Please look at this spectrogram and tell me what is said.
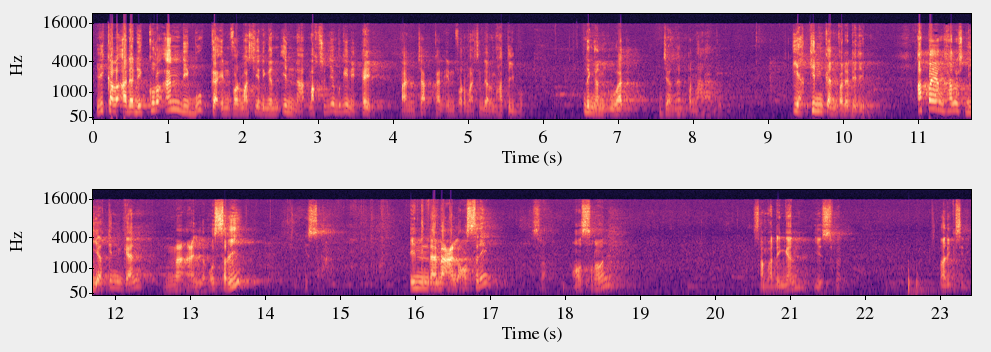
Jadi kalau ada di Quran dibuka informasinya dengan inna, maksudnya begini, hei, tancapkan informasi dalam hatimu dengan kuat, jangan pernah ragu. Yakinkan pada dirimu. Apa yang harus diyakinkan? Ma'al usri yusra. Inna ma'al usri usrun sama dengan yusrun. Lari ke sini.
